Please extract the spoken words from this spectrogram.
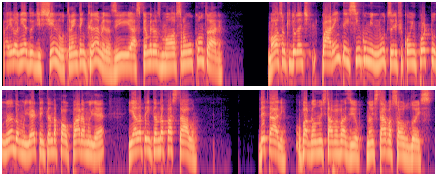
Para ironia do destino, o trem tem câmeras e as câmeras mostram o contrário. Mostram que durante 45 minutos ele ficou importunando a mulher, tentando apalpar a mulher e ela tentando afastá-lo. Detalhe: o vagão não estava vazio, não estava só os dois.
